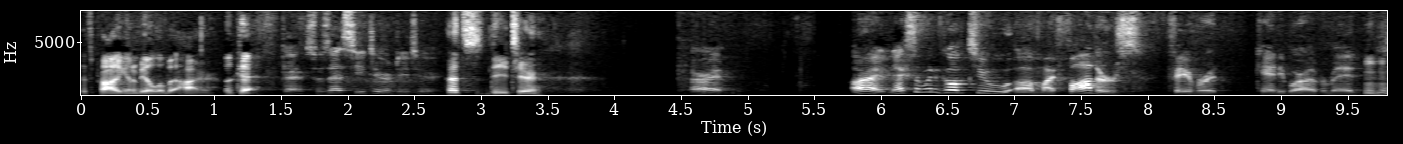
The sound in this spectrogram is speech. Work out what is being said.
it's probably gonna be a little bit higher. Okay, Okay, so is that C tier or D tier? that's D tier. All right. All right. Next, I'm going to go up to uh, my father's favorite candy bar I ever made, Mm-hmm.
